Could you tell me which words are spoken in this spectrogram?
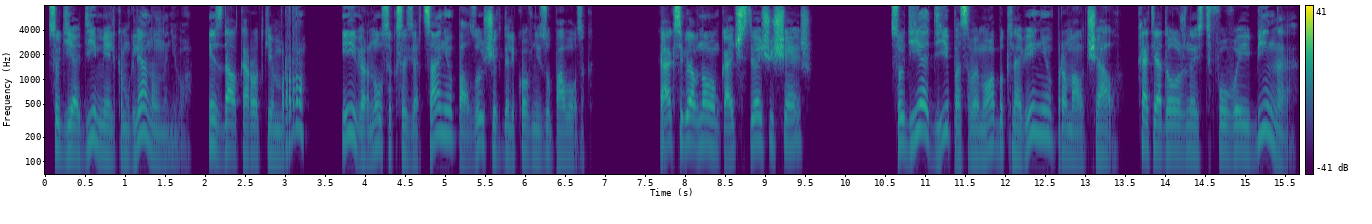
Судья Ди мельком глянул на него, издал короткий «мррр» и вернулся к созерцанию ползущих далеко внизу повозок. «Как себя в новом качестве ощущаешь?» Судья Ди по своему обыкновению промолчал, хотя должность Фувейбина,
